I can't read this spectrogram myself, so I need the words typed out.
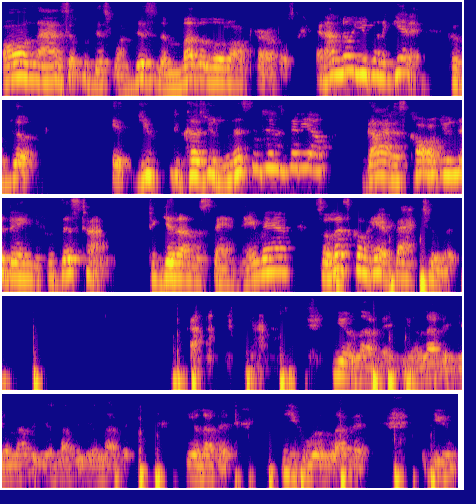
All lines up with this one. This is the mother lode all parables. And I know you're going to get it because look, it you because you listen to this video, God has called you into danger for this time to get understanding. Amen. So let's go ahead back to it. you'll love it. You'll love it. You'll love it. You'll love it. You'll love it. You'll love it. You will love it. You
